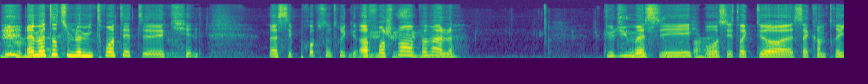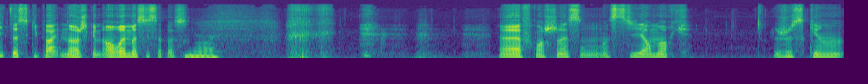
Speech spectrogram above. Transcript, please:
Eh mais attends tu me l'as mis trop en tête euh, Kian. Ah c'est propre son truc. Ah franchement pas moi. mal. Que du Ouais, massé. Bon ces tracteurs euh, ça crame très vite à ce qui paraît. Non je... en vrai massé ça passe. Ouais. Ah, franchement, elles sont stylées, remorque. Josquin.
